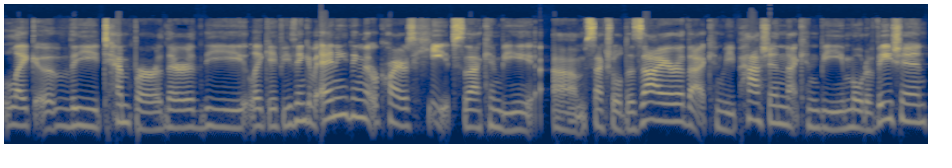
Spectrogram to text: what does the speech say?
like the temper. They're the, like, if you think of anything that requires heat, so that can be um, sexual desire, that can be passion, that can be motivation.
